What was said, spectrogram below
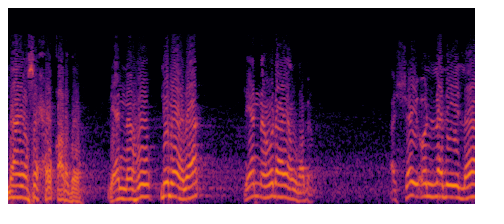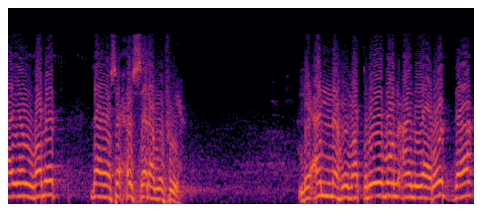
لا يصح قرضه. لأنه لماذا؟ لأنه لا ينضبط. الشيء الذي لا ينضبط لا يصح السلم فيه. لأنه مطلوب أن يرد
